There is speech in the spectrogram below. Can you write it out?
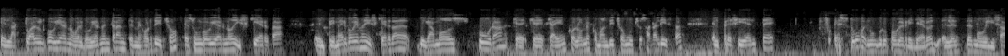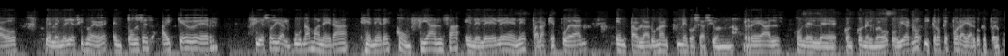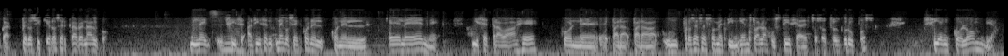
el actual gobierno o el gobierno entrante, mejor dicho, es un gobierno de izquierda, el primer gobierno de izquierda, digamos, pura que, que- que hay en Colombia, como han dicho muchos analistas. El presidente estuvo en un grupo guerrillero, él es desmovilizado del M-19, entonces hay que ver si eso de alguna manera genere confianza en el ELN para que puedan entablar una negociación real con el, eh, con, con el nuevo gobierno y creo que por ahí algo que puede jugar. Pero sí quiero ser claro en algo. Ne- si se- así se negocie con el, con el ELN y se trabaje con, eh, para, para un proceso de sometimiento a la justicia de estos otros grupos, si en Colombia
